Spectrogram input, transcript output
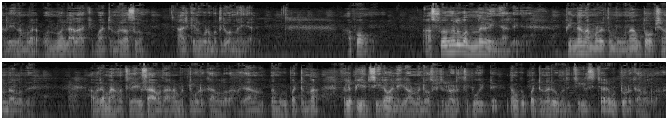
അല്ലെങ്കിൽ നമ്മൾ ഒന്നും അല്ലാതാക്കി മാറ്റുന്ന ഒരു അസുഖം ആർക്കെങ്കിലും കുടുംബത്തിൽ വന്നു കഴിഞ്ഞാൽ. അപ്പോൾ അസുഖങ്ങൾ വന്നു കഴിഞ്ഞാൽ പിന്നെ നമ്മളടുത്ത് മൂന്നാമത്തെ ഓപ്ഷൻ എന്താ ഉള്ളത്? അവരെ മരണത്തിലേക്ക് സാവധാനം വിട്ടുകൊടുക്കുക എന്നുള്ളതാണ്. കാരണം നമുക്ക് പറ്റുന്ന വല്ല പി എച്ച് സിയിലോ അല്ലെങ്കിൽ ഗവൺമെന്റ് ഹോസ്പിറ്റലിലോ അടുത്ത് പോയിട്ട് നമുക്ക് പറ്റുന്ന രൂപത്തിൽ ചികിത്സിച്ച് അവരെ വിട്ടുകൊടുക്കുക എന്നുള്ളതാണ്.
